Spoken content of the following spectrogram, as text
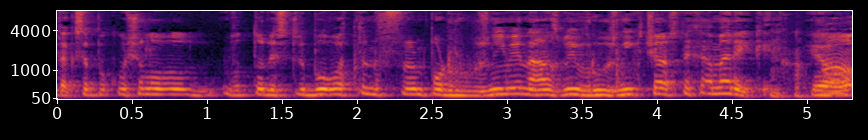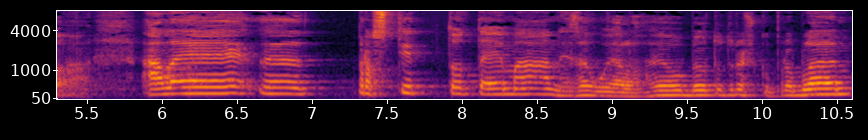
tak se pokoušelo to distribuovat ten film pod různými názvy v různých částech Ameriky. Jo. Ale e, prostě to téma nezaujalo. Jo. Byl to trošku problém,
